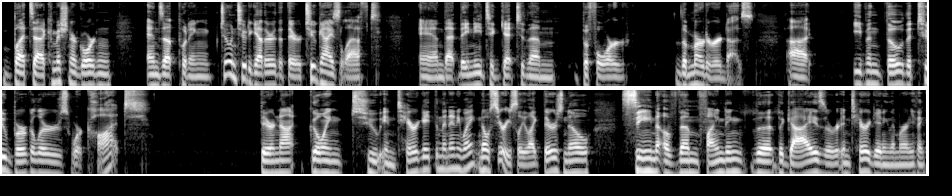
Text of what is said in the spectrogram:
But uh, Commissioner Gordon ends up putting two and two together that there are two guys left and that they need to get to them before the murderer does. Uh, even though the two burglars were caught, they're not going to interrogate them in any way. No, seriously, like there's no scene of them finding the the guys or interrogating them or anything.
